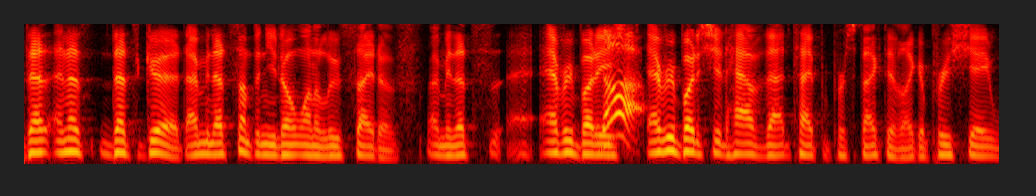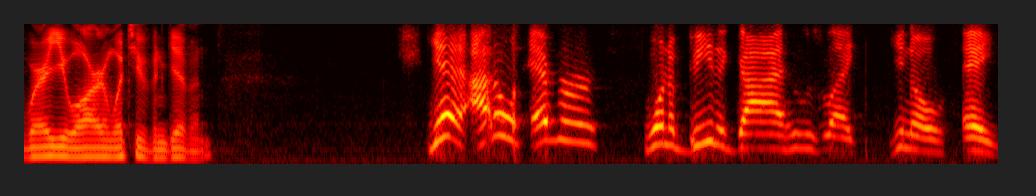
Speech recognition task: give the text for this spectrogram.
that and that's that's good. I mean, that's something you don't want to lose sight of. I mean, that's everybody. Nah. Everybody should have that type of perspective. Like appreciate where you are and what you've been given. Yeah, I don't ever want to be the guy who's like, you know, hey,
